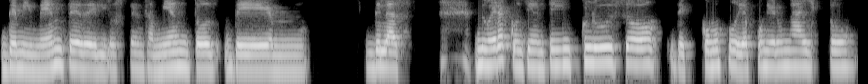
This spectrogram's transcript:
de mi mente, de los pensamientos, de, de las... No era consciente incluso de cómo podía poner un alto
